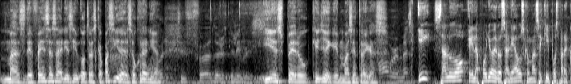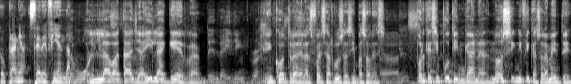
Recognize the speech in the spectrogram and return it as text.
más defensas aéreas y otras capacidades a Ucrania. Y espero que lleguen más entregas. Y saludó el apoyo de los aliados con más equipos para que Ucrania se defienda. La batalla y la guerra en contra de las fuerzas rusas invasoras porque si Putin gana, no significa solamente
